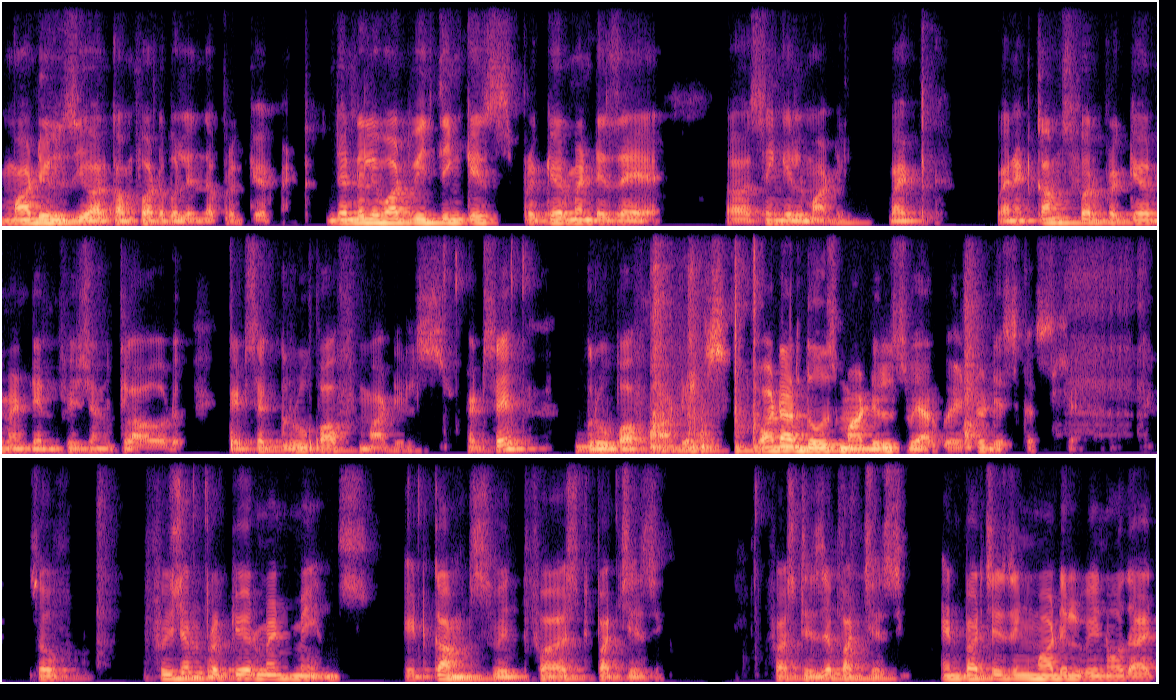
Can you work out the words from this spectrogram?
modules you are comfortable in the procurement? Generally, what we think is procurement is a a single module. But when it comes for procurement in Fusion Cloud, it's a group of modules. It's a group of modules. What are those modules we are going to discuss here? So Fusion procurement means it comes with first purchasing. First is a purchasing. In purchasing module, we know that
